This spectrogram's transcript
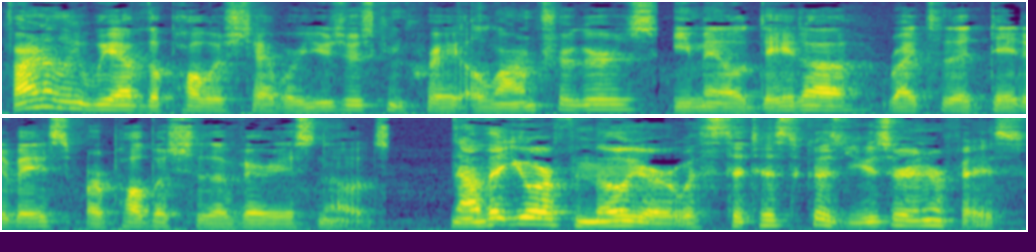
Finally, we have the Publish tab where users can create alarm triggers, email data, write to the database, or publish to the various nodes. Now that you are familiar with Statistica's user interface,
